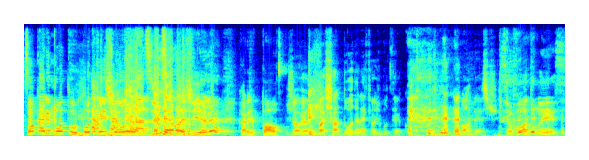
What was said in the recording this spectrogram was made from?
Só o cara ir pra outro- pra outra região do Brasil você elogia, né? Cara de pau. Jovem é o embaixador da NFL de Boteco do Nordeste. Seu voto, Luiz?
